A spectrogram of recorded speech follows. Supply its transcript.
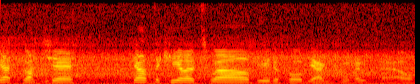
Yep, gotcha. Delta Kilo 12, beautiful Yankee Hotel.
